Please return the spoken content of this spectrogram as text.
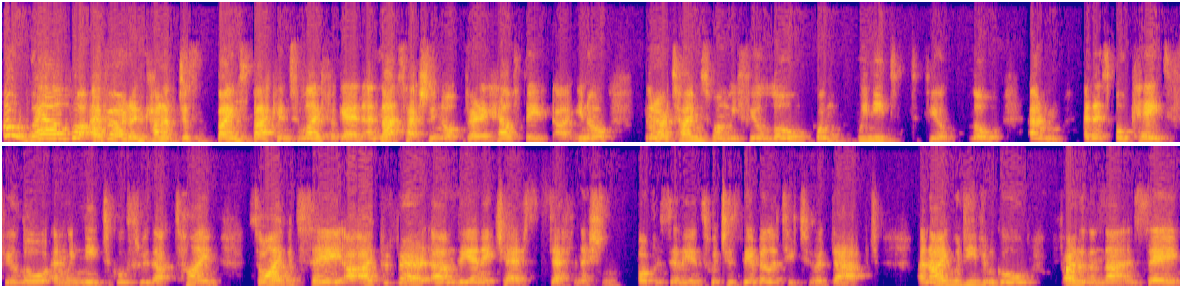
oh, well, whatever, and kind of just bounce back into life again. And that's actually not very healthy. Uh, you know, there are times when we feel low, when we need to feel low and and it's okay to feel low and we need to go through that time so i would say i prefer um, the nhs definition of resilience which is the ability to adapt and i would even go further than that and say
